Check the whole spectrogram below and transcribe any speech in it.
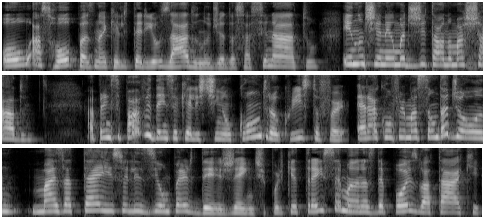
ou as roupas né, que ele teria usado no dia do assassinato, e não tinha nenhuma digital no machado. A principal evidência que eles tinham contra o Christopher era a confirmação da Joan, mas até isso eles iam perder, gente, porque três semanas depois do ataque,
